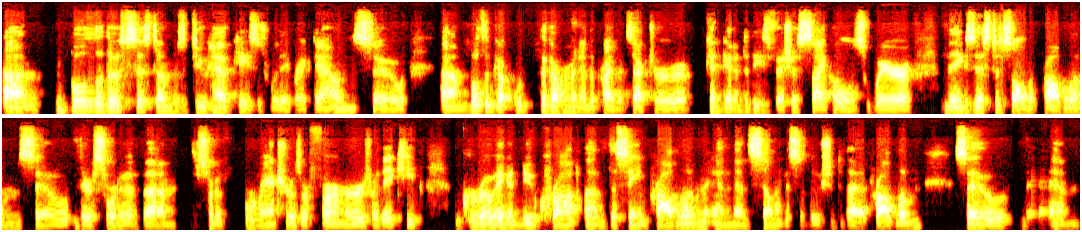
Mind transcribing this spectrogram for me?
um, both of those systems do have cases where they break down so um, both the, go- the government and the private sector can get into these vicious cycles where they exist to solve a problem. So they're sort of um, sort of ranchers or farmers where they keep growing a new crop of the same problem and then selling a solution to that problem. So um,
